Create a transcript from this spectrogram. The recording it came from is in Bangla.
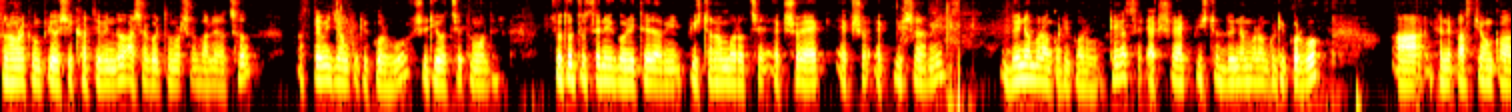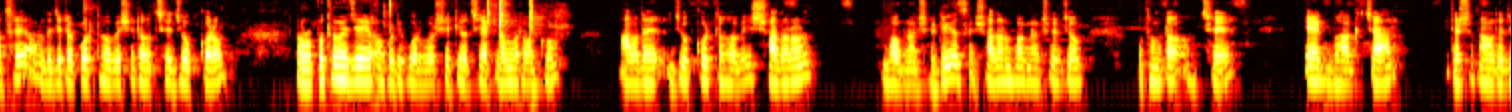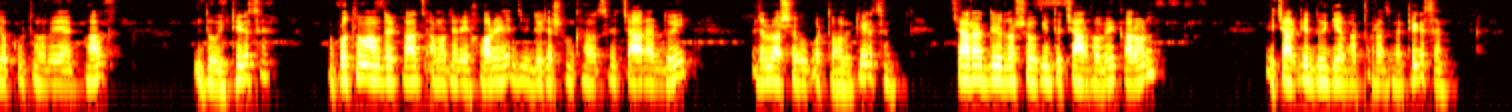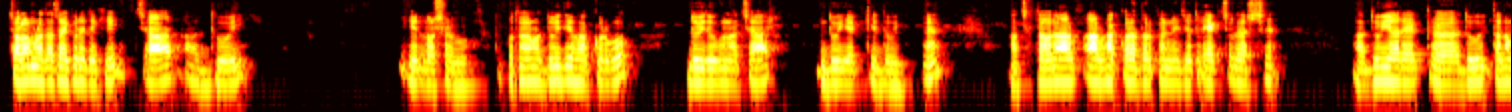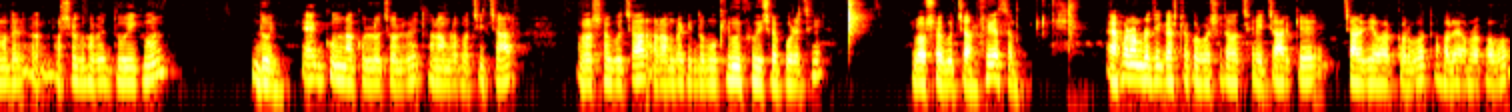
আসসালামু আলাইকুম প্রিয় শিক্ষার্থীবৃন্দ, আশা করি তোমরা সবাই ভালো আছো। আজকে আমি যে অঙ্কটি করব, সেটি হচ্ছে তোমাদের চতুর্থ শ্রেণির গণিতের আমি পৃষ্ঠা নম্বর হচ্ছে একশো এক একশো এক পৃষ্ঠার আমি দুই নম্বর অঙ্কটি করব, ঠিক আছে? একশো এক পৃষ্ঠার দুই নম্বর অঙ্কটি করব। এখানে পাঁচটি অঙ্ক আছে, আমাদের যেটা করতে হবে সেটা হচ্ছে যোগ করো। তো আমরা প্রথমে যে অঙ্কটি করব, সেটি হচ্ছে এক নম্বর অঙ্ক। আমাদের যোগ করতে হবে সাধারণ ভগ্নাংশের, ঠিক আছে? সাধারণ ভগ্নাংশের যোগ প্রথমটা হচ্ছে এক ভাগ চার এটার সাথে আমাদের যোগ করতে হবে এক ভাগ দুই, ঠিক আছে? প্রথম আমাদের কাজ আমাদের এই হরে যে দুইটা সংখ্যা আছে চার আর দুই, এটা লসাগু করতে হবে, ঠিক আছে? চার আর দুই লসাগু কিন্তু চার হবে, কারণ এই চারকে দুই দিয়ে ভাগ করা যায়, ঠিক আছে? চলো আমরা যাচাই করে দেখি, চার আর দুই এর লসাগু। প্রথমে আমরা দুই দিয়ে ভাগ করব, দুই দুগুণা চার, দুই এককে দুই হ্যাঁ? আচ্ছা তাহলে আর আর ভাগ করার দরকার নেই, যেহেতু এক চলে আসছে। দুই আর এক দুই, তাহলে আমাদের লসাগু হবে দুই গুণ দুই। এক গুণ না করলেও চলবে, তাহলে আমরা পাচ্ছি চার। লসাগু চার, আর আমরা কিন্তু মুখে মুখে হিসাব করেছি লসাগু চার, ঠিক আছে? এখন আমরা যে কাজটা করব সেটা হচ্ছে এই চারকে চার দিয়ে ভাগ করব, তাহলে আমরা পাবো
